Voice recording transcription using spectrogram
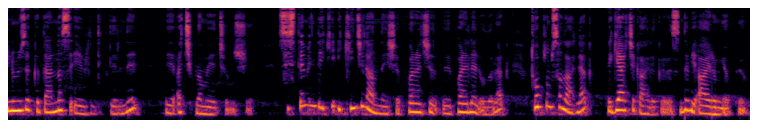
günümüze kadar nasıl evrildiklerini e, açıklamaya çalışıyor. Sistemindeki ikinci anlayışa paracı, e, paralel olarak toplumsal ahlak ve gerçek ahlak arasında bir ayrım yapıyor.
